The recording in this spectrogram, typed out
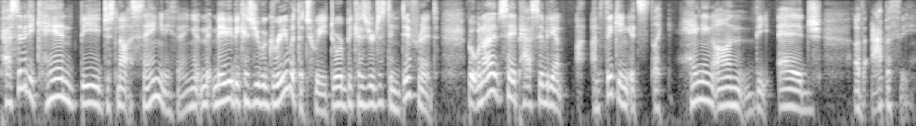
passivity can be just not saying anything, maybe because you agree with the tweet or because you're just indifferent. But when I say passivity, I'm, I'm thinking it's like hanging on the edge of apathy.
